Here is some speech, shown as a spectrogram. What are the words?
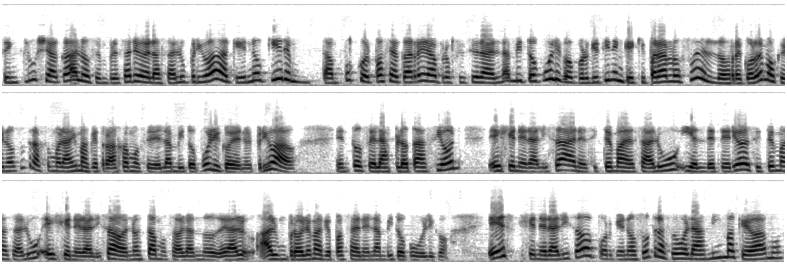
se incluye acá a los empresarios de la salud privada que no quieren tampoco el pase a carrera profesional en el ámbito público porque tienen que equiparar los sueldos. Recordemos que nosotras somos las mismas que trabajamos en el ámbito público y en el privado. Entonces la explotación es generalizada en el sistema de salud y el deterioro del sistema de salud es generalizado. No estamos hablando de algún problema que pasa en el ámbito público. Es generalizado porque nosotras somos las mismas que vamos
